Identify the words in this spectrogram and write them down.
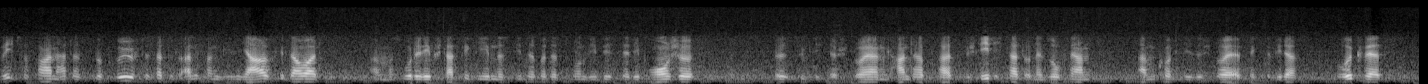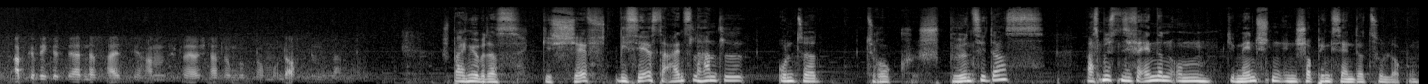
Gerichtsverfahren hat das überprüft. Das hat bis Anfang dieses Jahres gedauert. Ähm, es wurde dem stattgegeben, dass die Interpretation, wie bisher die Branche bezüglich der Steuern gehandhabt hat, bestätigt hat. Und insofern ähm, konnten diese Steuereffekte wieder rückwärts abgewickelt werden. Das heißt, wir haben Steuererstattung bekommen und auch Zinsen. Sprechen wir über das Geschäft. Wie sehr ist der Einzelhandel unter Druck? Spüren Sie das? Was müssten Sie verändern, um die Menschen in Shoppingcenter zu locken?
